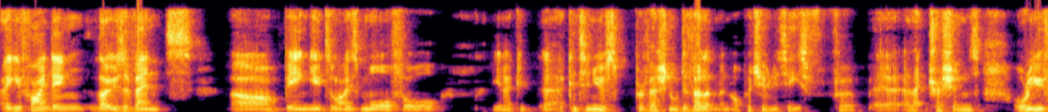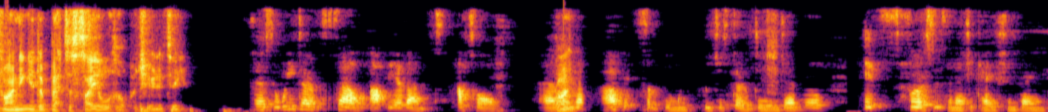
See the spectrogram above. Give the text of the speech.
are you finding those events are being utilised more for you know, uh, continuous professional development opportunities for uh, electricians, or are you finding it a better sales opportunity? No, so we don't sell at the event at all. Uh, right. We never have. It's something we, we just don't do in general. it's for us, it's an education thing.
